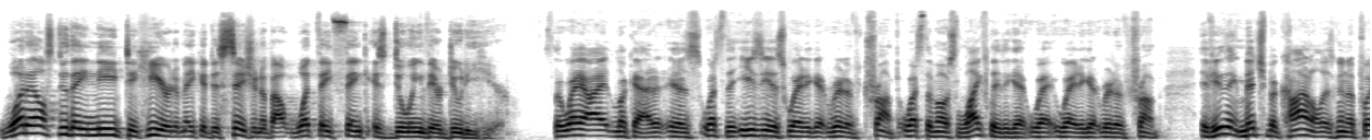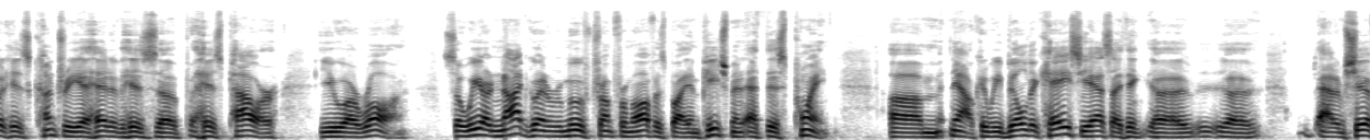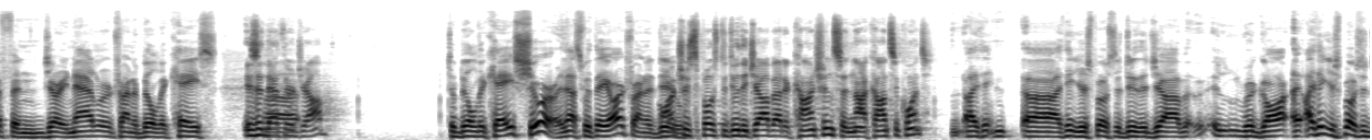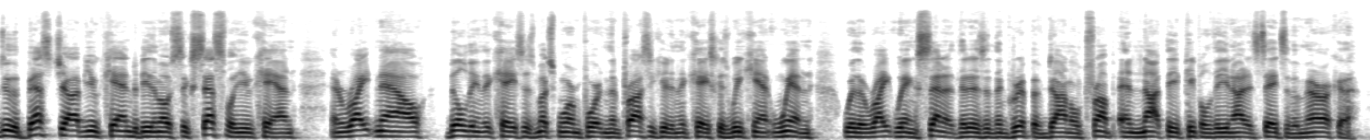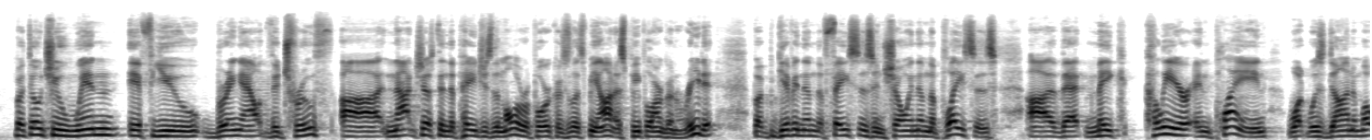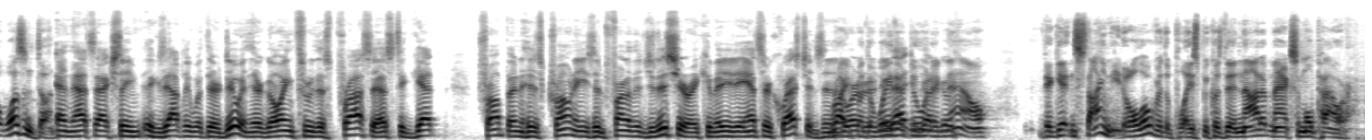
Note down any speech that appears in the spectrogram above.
what else do they need to hear to make a decision about what they think is doing their duty here? The way I look at it is what's the easiest way to get rid of Trump? What's the most likely to get way, way to get rid of Trump? If you think Mitch McConnell is going to put his country ahead of his, uh, his power, you are wrong. So we are not going to remove Trump from office by impeachment at this point. Um, now, can we build a case? Yes, I think uh, uh, Adam Schiff and Jerry Nadler are trying to build a case. Isn't that Uh, their job? To build a case, sure, and that's what they are trying to do. Aren't you supposed to do the job out of conscience and not consequence? I think uh, I think you're supposed to do the job regard. I think you're supposed to do the best job you can to be the most successful you can. And right now, building the case is much more important than prosecuting the case because we can't win with a right-wing Senate that is in the grip of Donald Trump and not the people of the United States of America. But don't you win if you bring out the truth, uh, not just in the pages of the Mueller report, because let's be honest, people aren't going to read it, but giving them the faces and showing them the places uh, that make clear and plain what was done and what wasn't done. And that's actually exactly what they're doing. They're going through this process to get Trump and his cronies in front of the Judiciary Committee to answer questions. And right, but the to do way that, they're doing it go- now, they're getting stymied all over the place because they're not at maximal power.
